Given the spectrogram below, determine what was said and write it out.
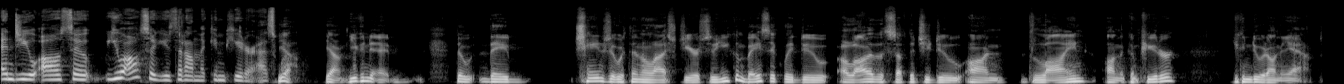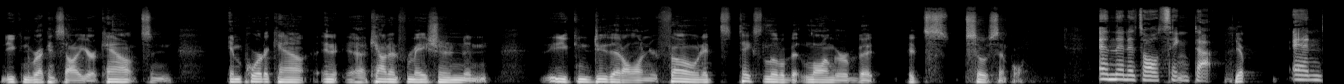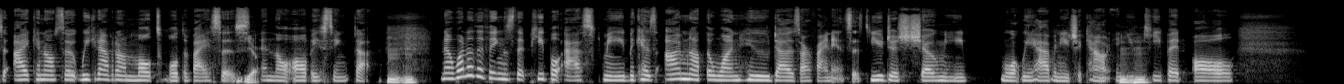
And do you also, you also use it on the computer as well? Yeah. Yeah, you can. Uh, the, they changed it within the last year, so you can basically do a lot of the stuff that you do on line on the computer. You can do it on the app. You can reconcile your accounts and import account uh, account information, and you can do that all on your phone. It takes a little bit longer, but it's so simple. And then it's all synced up. Yep. And I can also, we can have it on multiple devices yep. and they'll all be synced up. Mm-hmm. Now, one of the things that people ask me, because I'm not the one who does our finances, you just show me what we have in each account and mm-hmm. you keep it all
